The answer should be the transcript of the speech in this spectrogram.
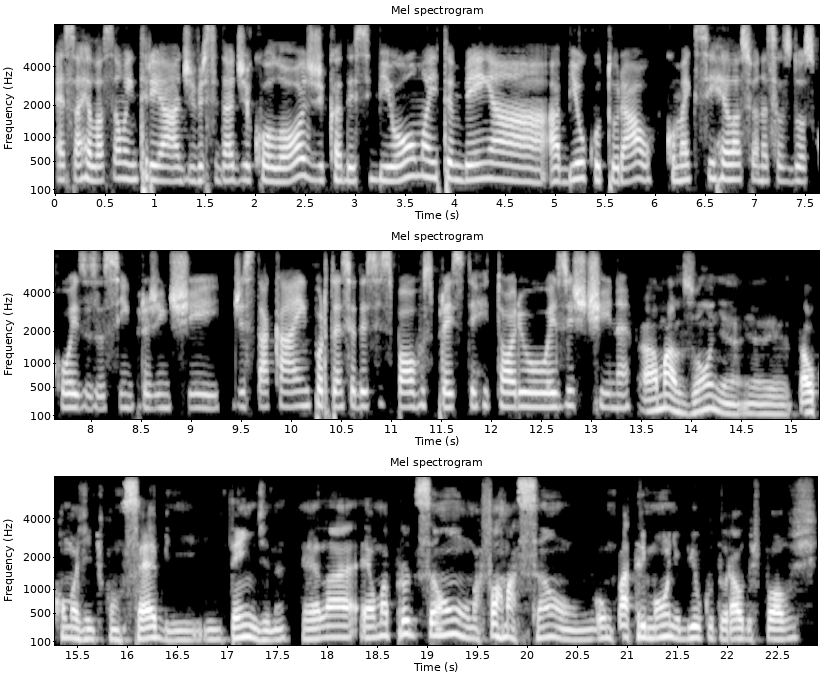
essa relação entre a diversidade ecológica desse bioma e também a, a biocultural? Como é que se relaciona essas duas coisas, assim, pra gente destacar a importância desses povos para esse território existir, né? A Amazônia, é, tal como a gente concebe e entende, né? Ela é uma produção, uma formação, um patrimônio biocultural dos povos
